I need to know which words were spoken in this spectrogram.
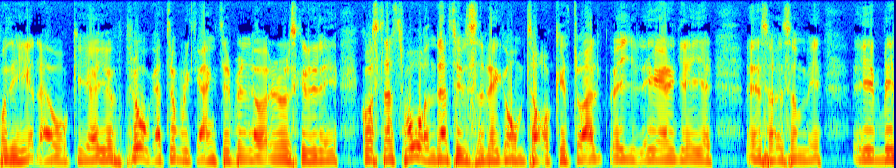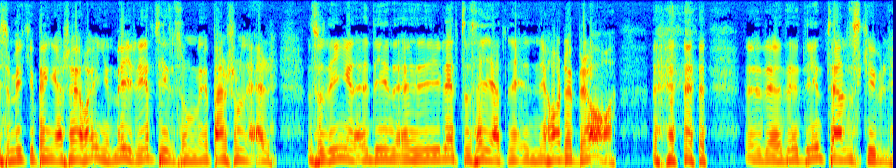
på det hela och jag har ju frågat olika entreprenörer och skulle det kosta 200 000 att lägga om taket och allt möjliga grejer eh, så, som Eh, det blir så mycket pengar så jag har ingen möjlighet till som pensionär. Så det är, ingen, det är lätt att säga att ni, ni har det bra. det, det, det, är inte alls kul.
